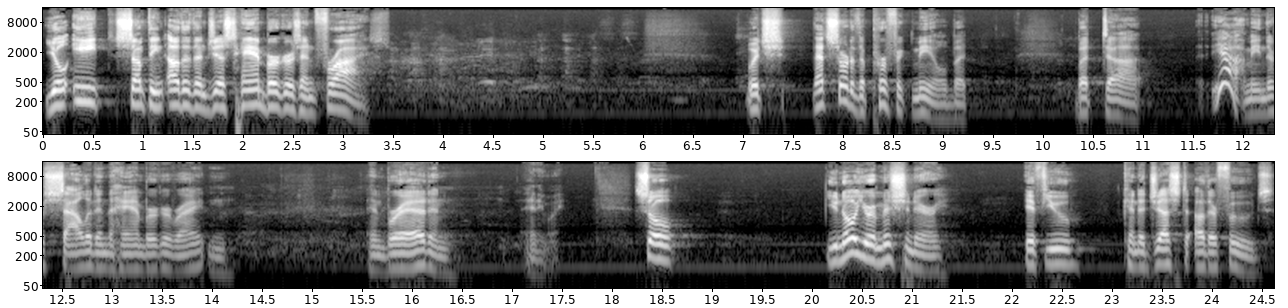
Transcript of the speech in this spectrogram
You'll eat something other than just hamburgers and fries. Which that's sort of the perfect meal, but but uh, yeah, I mean there's salad in the hamburger, right? And and bread and anyway. So you know you're a missionary if you can adjust to other foods.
